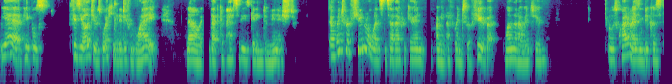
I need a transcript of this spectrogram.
yeah people's physiology was working in a different way now that capacity is getting diminished i went to a funeral once in south africa and i mean i went to a few but one that i went to it was quite amazing because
